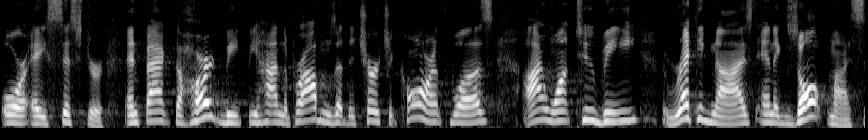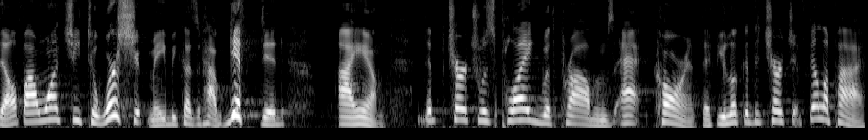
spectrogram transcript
or a sister. In fact, the heartbeat behind the problems at the church at Corinth was I want to be recognized and exalt myself. I want you to worship me because of how gifted I am the church was plagued with problems at Corinth. If you look at the church at Philippi,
